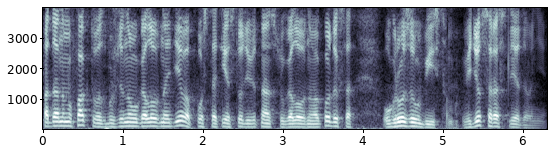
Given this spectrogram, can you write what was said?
По данному факту возбуждено уголовное дело по статье 119 Уголовного кодекса «Угроза убийством». Ведется расследование.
